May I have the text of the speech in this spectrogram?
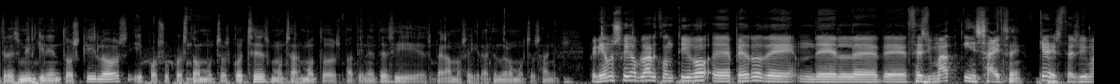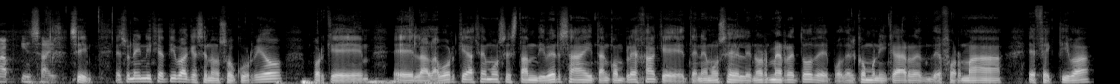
3.500 kilos y, por supuesto, muchos coches, muchas motos, patinetes y esperamos seguir haciéndolo muchos años. Veníamos hoy a hablar contigo, eh, Pedro, de, del, de CESBIMAP Insight. ¿Qué es CESBIMAP Insight? Sí, es una iniciativa que se nos ocurrió porque eh, la labor que hacemos es tan diversa y tan compleja que tenemos el enorme reto de poder comunicar de forma efectiva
